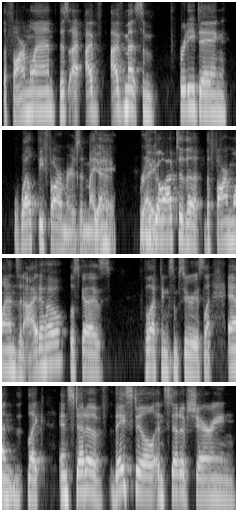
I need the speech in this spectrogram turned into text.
the farmland this I, i've i've met some pretty dang wealthy farmers in my Yeah, day right. you go out to the the farmlands in Idaho, those guys collecting some serious land. And like instead of they still instead of sharing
